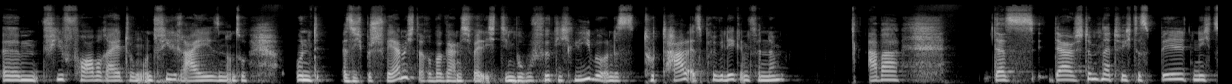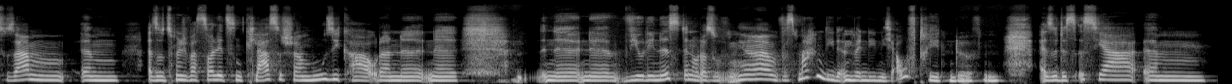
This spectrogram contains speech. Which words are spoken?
Ähm, viel Vorbereitung und viel Reisen und so. Und also ich beschwere mich darüber gar nicht, weil ich den Beruf wirklich liebe und es total als Privileg empfinde. Aber das, da stimmt natürlich das Bild nicht zusammen. Ähm, also zum Beispiel, was soll jetzt ein klassischer Musiker oder eine, eine, eine, eine Violinistin oder so, ja, was machen die denn, wenn die nicht auftreten dürfen? Also das ist ja, ähm,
